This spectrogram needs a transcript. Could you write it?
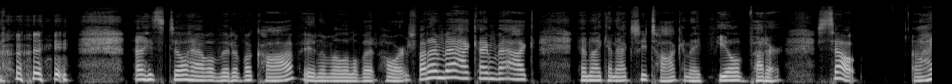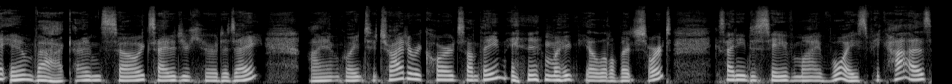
I still have a bit of a cough and I'm a little bit hoarse, but I'm back. I'm back and I can actually talk and I feel better. So, I am back. I'm so excited you're here today. I am going to try to record something. It might be a little bit short because I need to save my voice because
